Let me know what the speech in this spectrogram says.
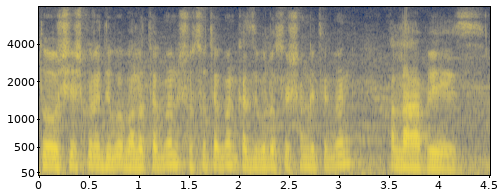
তো শেষ করে দেব, ভালো থাকবেন, সুস্থ থাকবেন, কাজী বলক্সের সঙ্গে থাকবেন। আল্লাহ হাফেজ।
